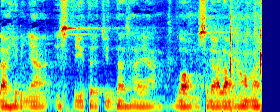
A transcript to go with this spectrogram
lahirnya istri tercinta saya Allahumma sholli ala Muhammad.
